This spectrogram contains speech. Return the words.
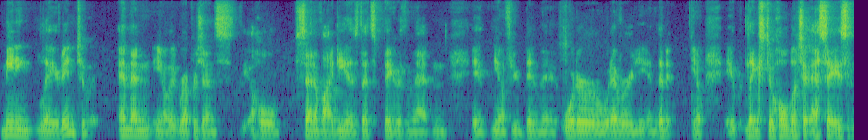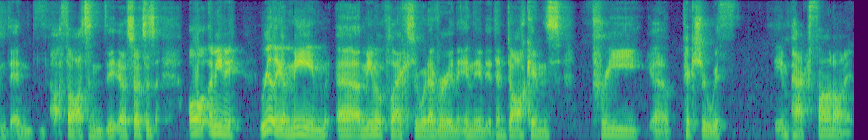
meaning layered into it. And then you know it represents a whole set of ideas that's bigger than that. And it you know if you've been in the order or whatever and then it you know it links to a whole bunch of essays and, and uh, thoughts and you know so it's all i mean really a meme uh, a memeplex or whatever in, in the, the dawkins pre uh, picture with impact font on it.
